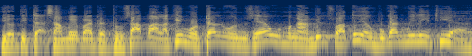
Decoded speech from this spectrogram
Ya tidak sampai pada dosa apalagi modal manusia mengambil sesuatu yang bukan milik dia.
